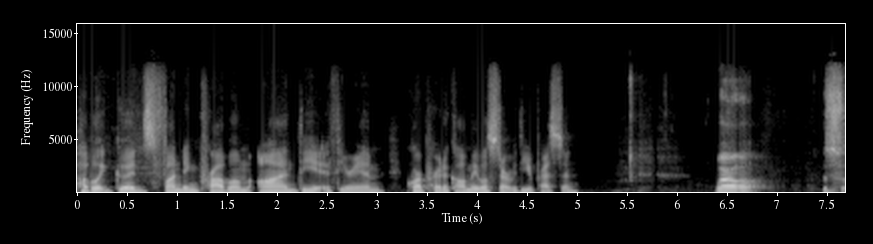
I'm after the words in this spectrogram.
public goods funding problem on the ethereum core protocol maybe we'll start with you preston well, s-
